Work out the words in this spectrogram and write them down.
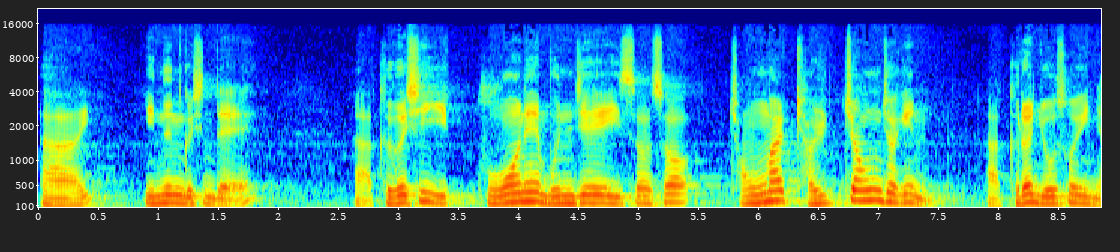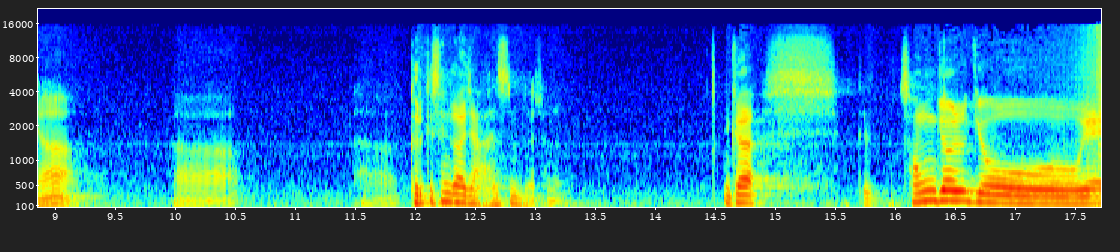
아, 있는 것인데 아, 그것이 이 구원의 문제에 있어서 정말 결정적인 아, 그런 요소이냐 아, 아, 그렇게 생각하지 않습니다. 저는. 그러니까 그 성결교의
